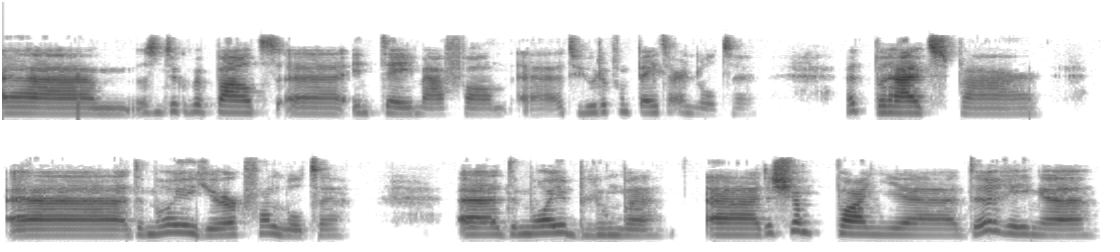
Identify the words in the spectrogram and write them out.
Um, dat is natuurlijk een bepaald uh, in thema van uh, het huwelijk van Peter en Lotte. Het bruidspaar. De mooie jurk van Lotte. de mooie bloemen. de champagne. De ringen.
